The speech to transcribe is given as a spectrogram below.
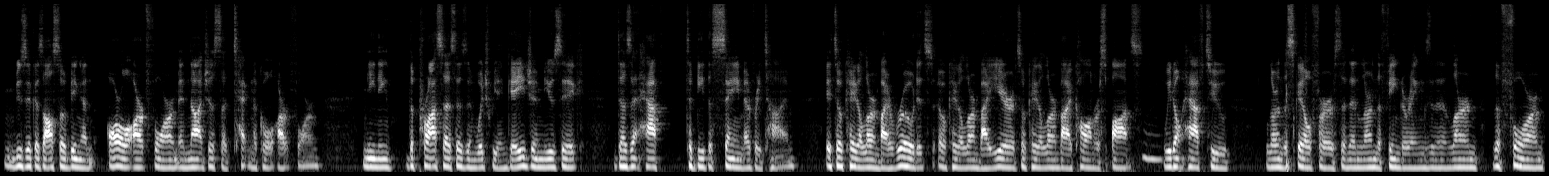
music is also being an oral art form and not just a technical art form meaning the processes in which we engage in music doesn't have to be the same every time. It's okay to learn by rote, it's okay to learn by ear, it's okay to learn by call and response. Mm. We don't have to learn the scale first and then learn the fingerings and then learn the form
